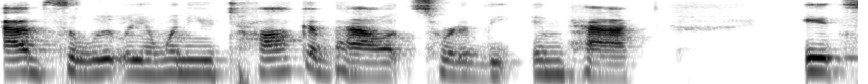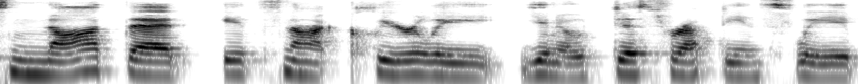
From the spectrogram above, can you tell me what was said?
absolutely and when you talk about sort of the impact it's not that it's not clearly you know disrupting sleep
